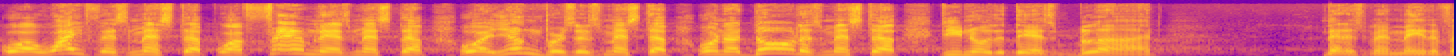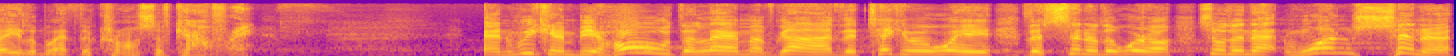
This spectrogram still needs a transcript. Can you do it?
or a wife has messed up, or a family has messed up, or a young person has messed up, or an adult has messed up, do you know that there's blood that has been made available at the cross of Calvary? And we can behold the Lamb of God that taketh away the sin of the world, so then that one sinner,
